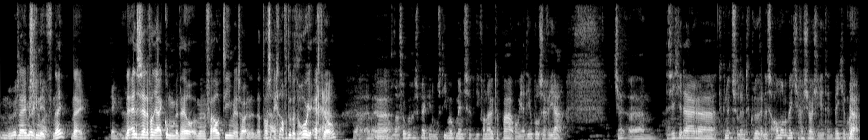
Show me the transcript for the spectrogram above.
bewust Nee, misschien niet. Nee? Nee. Denk ik. nee. En ze zeiden van, ja, ik kom met een, heel, met een vrouwenteam en zo. En dat was echt af en toe, dat hoor je echt wel. Ja, we hebben Eh. laatst ook een gesprek in ons team, ook mensen die vanuit de Pabo, ja, die ook wel zeggen, ja, ehm, dan zit je daar eh, te knutselen en te kleuren en het is allemaal een beetje gechargeerd en een beetje, maar Ja.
